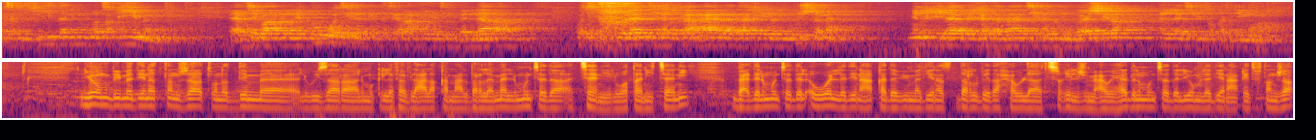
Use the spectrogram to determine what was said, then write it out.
وتنفيذا وتقييما. اعتبارا لقوتها الاقتراحية البناءة وتدخلاتها الفعالة داخل المجتمع من خلال خدماتها المباشرة التي تقدمها. اليوم بمدينة طنجة تنظم الوزارة المكلفة بالعلاقة مع البرلمان المنتدى الثاني الوطني الثاني. بعد المنتدى الأول الذي انعقد بمدينة الدار البيضاء حول التشغيل الجمعوي هذا المنتدى اليوم الذي ينعقد في طنجة.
